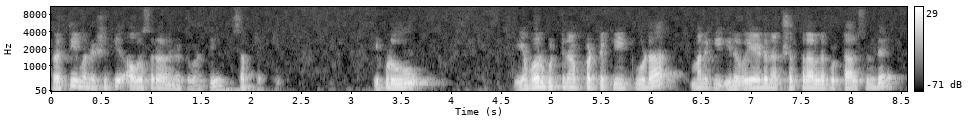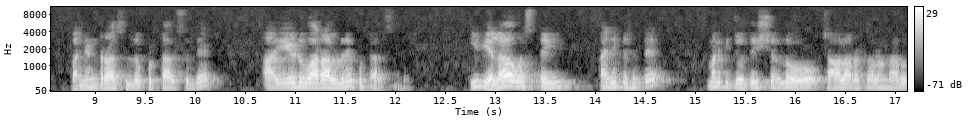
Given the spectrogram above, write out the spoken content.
ప్రతి మనిషికి అవసరమైనటువంటి సబ్జెక్టు. ఇప్పుడు ఎవరు పుట్టినప్పటికీ కూడా మనకి ఇరవై ఏడు నక్షత్రాల్లో పుట్టాల్సిందే పన్నెండు రాసుల్లో పుట్టాల్సిందే ఆ ఏడు వారాల్లోనే పుట్టాల్సిందే. ఇవి ఎలా వస్తాయి అని చెప్పేసి అంటే మనకి జ్యోతిష్యంలో చాలా రకాలు ఉన్నారు.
